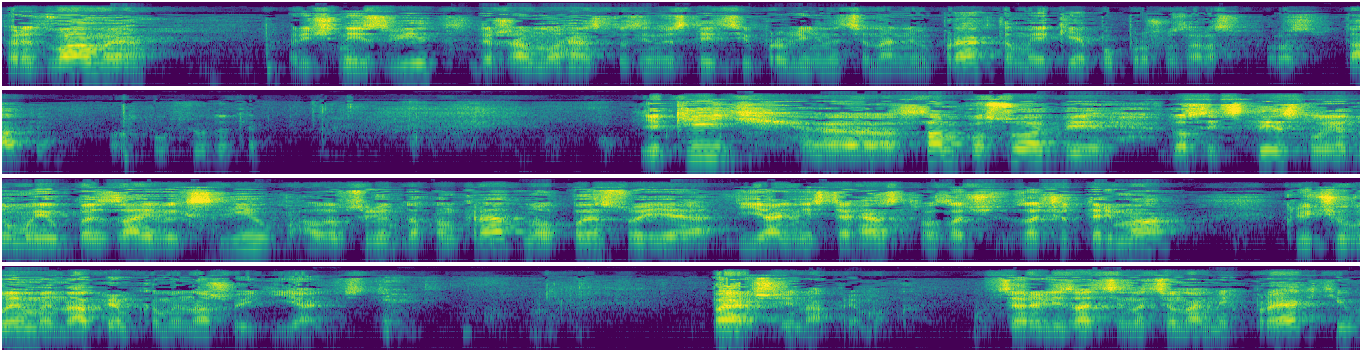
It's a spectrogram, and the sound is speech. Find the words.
Перед вами річний звіт Державного агентства з інвестицій управління національними проектами, який я попрошу зараз роздати, розповсюдити, який е, сам по собі досить стисло, я думаю, без зайвих слів, але абсолютно конкретно описує діяльність агентства за, за чотирма ключовими напрямками нашої діяльності. Перший напрямок це реалізація національних проєктів.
